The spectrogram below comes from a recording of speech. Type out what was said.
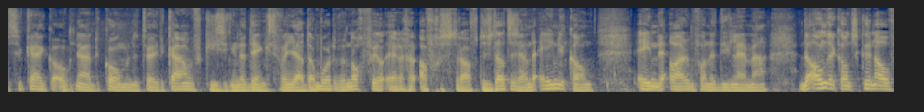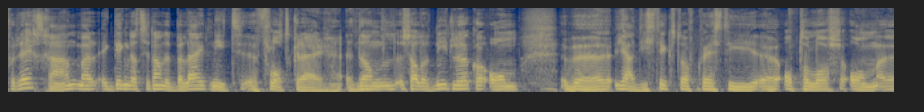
Ze kijken ook naar de komende Tweede Kamerverkiezingen. Dan denken ze van ja, dan worden we nog veel erger afgestraft. Dus dat is aan de ene kant één arm van het dilemma. Aan de andere kant, ze kunnen over rechts gaan... maar ik denk dat ze dan het beleid niet eh, vlot krijgen. En Dan zal het niet lukken om eh, ja, die stikstofkwestie eh, op te lossen... om eh,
